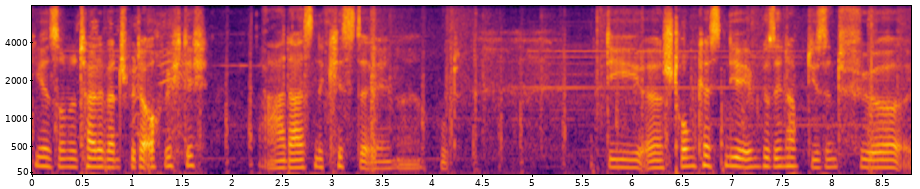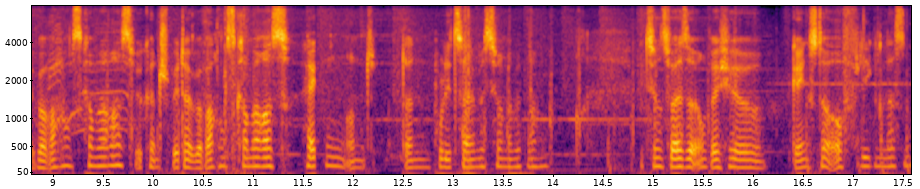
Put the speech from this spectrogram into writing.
Hier, so eine Teile werden später auch wichtig. Ah, da ist eine Kiste, ey. Naja, gut. Die äh, Stromkästen, die ihr eben gesehen habt, die sind für Überwachungskameras. Wir können später Überwachungskameras hacken und dann Polizeimissionen damit machen. Beziehungsweise irgendwelche Gangster auffliegen lassen.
